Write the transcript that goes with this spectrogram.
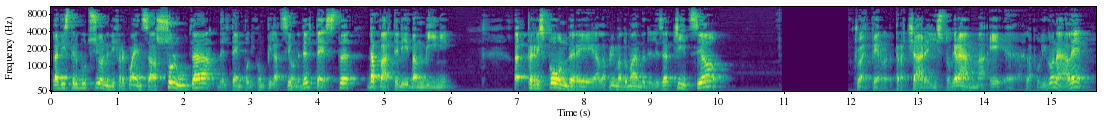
la distribuzione di frequenza assoluta del tempo di compilazione del test da parte dei bambini. Eh, per rispondere alla prima domanda dell'esercizio, cioè per tracciare l'istogramma e eh, la poligonale,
